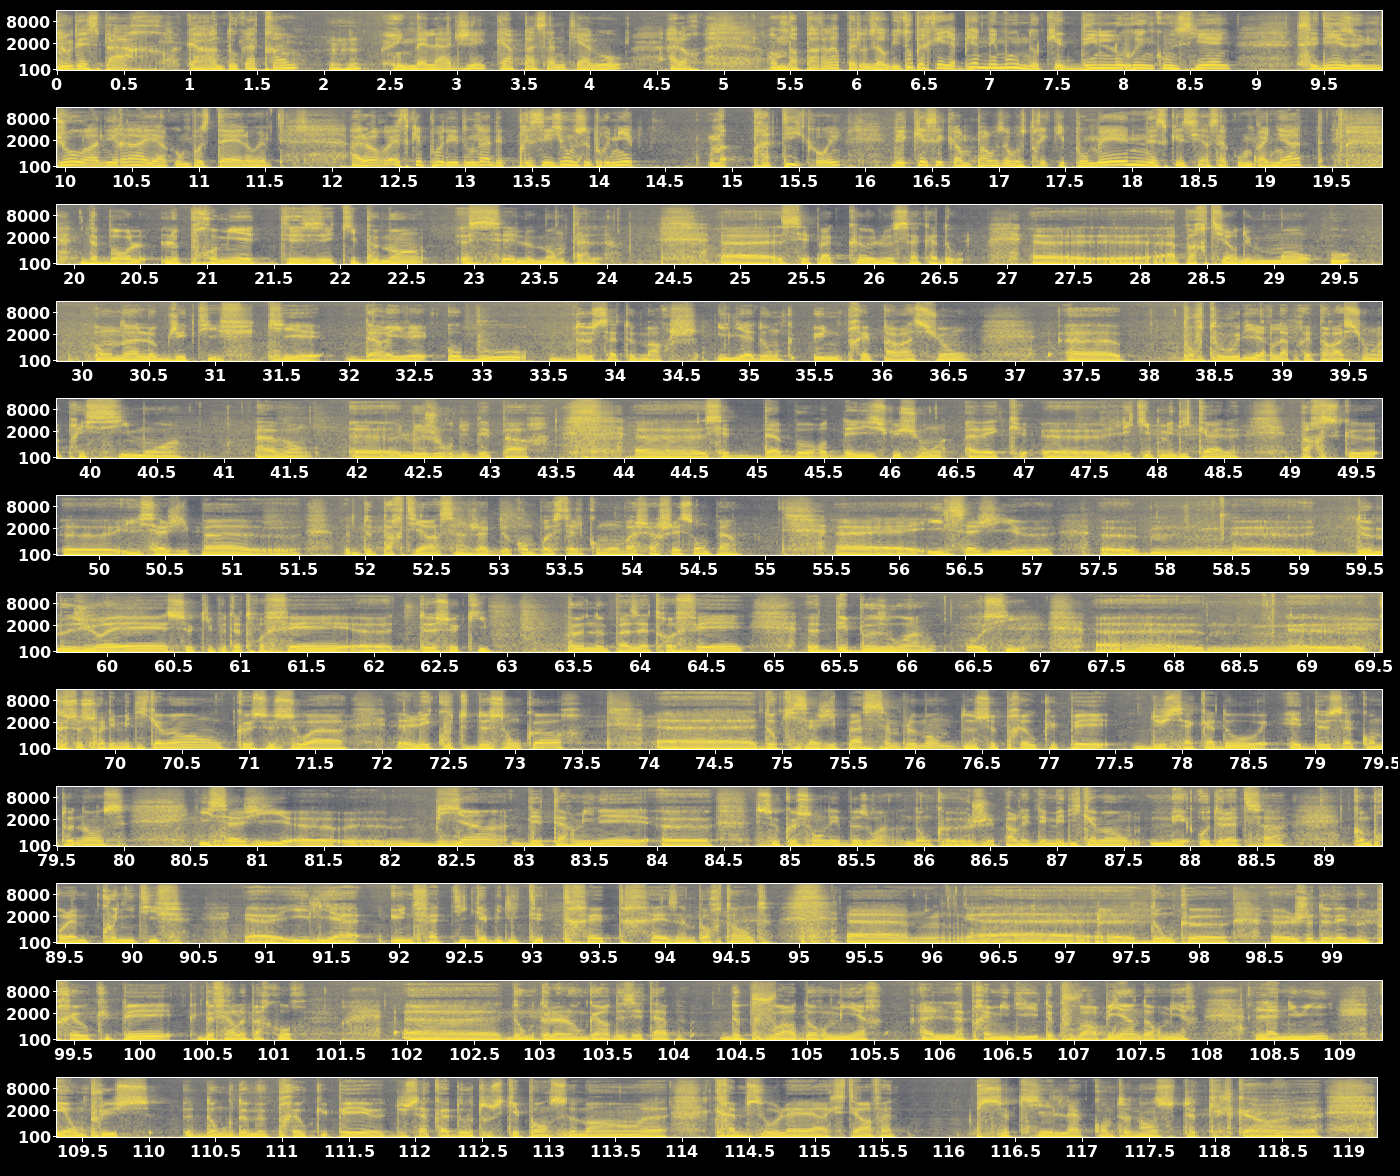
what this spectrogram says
Lo départ, 44 ans, mm -hmm. un bel âge, cap à Santiago. Alors, on va parler pour les auditeurs parce qu'il y a bien des monde qui, dans leur inconscient, se disent un jour on ira à Compostelle. Hein. Alors, est-ce que vous pouvez donner des précisions ce premier pratique oui? de qu'est ce qu'en pause votre équipement Est-ce que c'est accompagné D'abord, le premier des équipements, c'est le mental. Euh, c'est pas que le sac à dos. Euh, à partir du moment où on a l'objectif qui est d'arriver au bout de cette marche, il y a donc une préparation. Euh, pour tout vous dire, la préparation a pris six mois avant euh, le jour du départ. Euh, c'est d'abord des discussions avec euh, l'équipe médicale parce que il ne s'agit pas de partir à Saint-Jacques-de-Compostelle comme on va chercher son pain. Il s'agit de mesurer ce qui peut être fait, de ce qui peut ne pas être fait, des besoins aussi, que ce soit les médicaments, que ce soit l'écoute de son corps. donc il ne s'agit pas simplement de se préoccuper du sac à dos et de sa contenance. Il s'agit bien déterminer ce que sont les besoins. Donc j'ai parlé des médicaments, mais au-delà de ça, comme problème cognitif, euh, il y a une fatigabilité très très importante. Euh, euh, donc je devais me préoccuper de faire le parcours, donc de la longueur des étapes, de pouvoir dormir l'après-midi, de pouvoir bien dormir la nuit et en plus donc de me préoccuper du sac à dos, tout ce qui est pansement, crème solaire, etc. Enfin ce qui est la contenance de quelqu'un euh,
